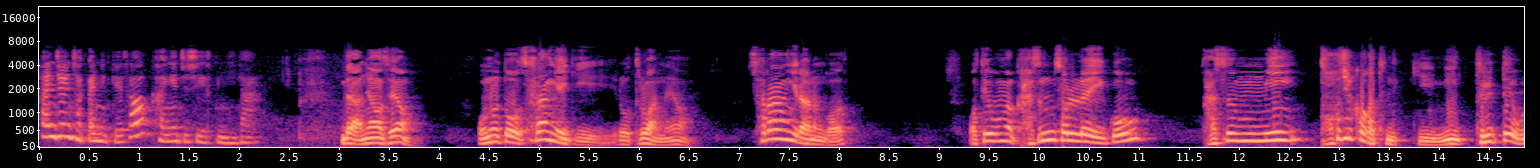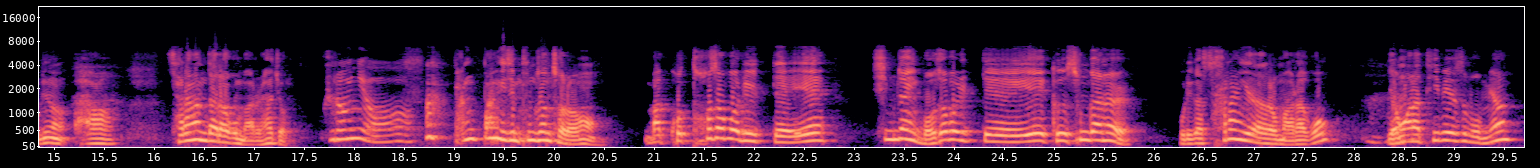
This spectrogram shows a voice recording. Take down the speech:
한지훈 작가님께서 강해 주시겠습니다. 네, 안녕하세요. 오늘 또 사랑 얘기로 들어왔네요. 사랑이라는 것, 어떻게 보면 가슴 설레이고 가슴이 터질 것 같은 느낌이 들 때 우리는, 아, 사랑한다라고 말을 하죠. 그럼요. 빵빵해진 풍선처럼 막 곧 터져버릴 때에 심장이 멎어버릴 때의 그 순간을 우리가 사랑이다라고 말하고 영화나 TV에서 보면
